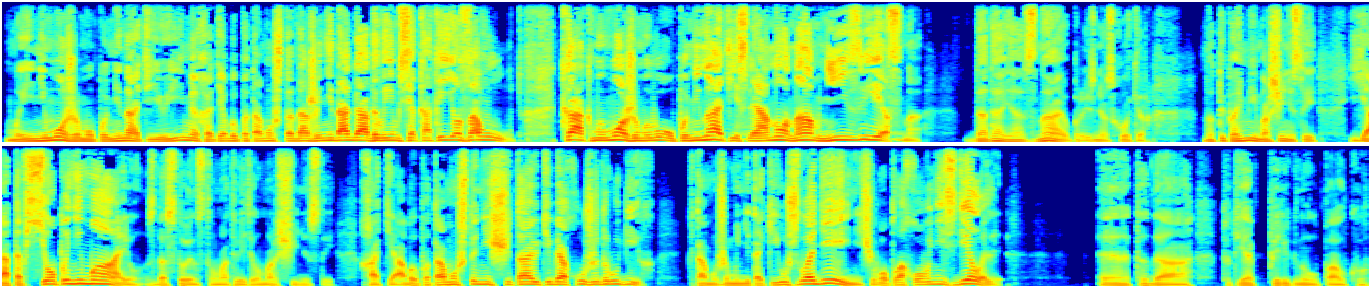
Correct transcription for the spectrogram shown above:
Мы не можем упоминать ее имя хотя бы потому, что даже не догадываемся, как ее зовут. Как мы можем его упоминать, если оно нам неизвестно?» «Да-да, я знаю», — произнес Хокер. «Но ты пойми, Морщинистый...» «Я-то все понимаю», — с достоинством ответил Морщинистый. «Хотя бы потому, что не считаю тебя хуже других. К тому же мы не такие уж злодеи, ничего плохого не сделали». «Это да, тут я перегнул палку».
